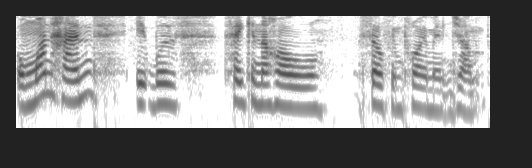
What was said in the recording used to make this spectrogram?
On one hand, it was taking the whole self employment jump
